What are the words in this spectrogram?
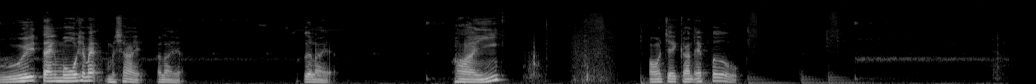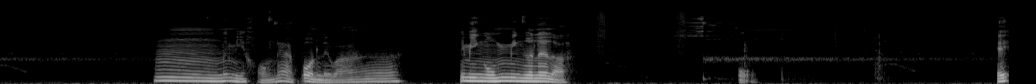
อุ้ยแตงโมใช่ไหมไม่ใช่อะไรอะคืออะไรอะหอยอ๋อใจกันแอปเปิลอืม ไม่มีของหน้าป้นเลยวะ ไม่มีงงไม่มีเงินเลยเหรอโอ้เอ๊ะ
